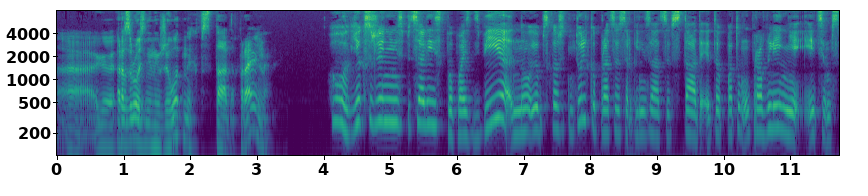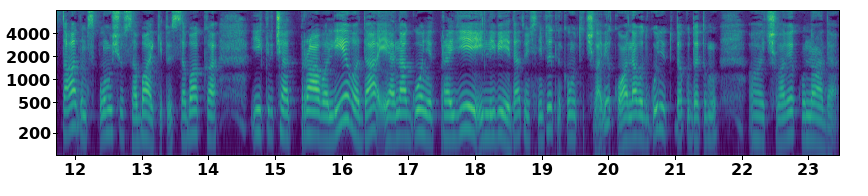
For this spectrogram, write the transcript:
разрозненных животных в стадо, правильно? О, я, к сожалению, не специалист по пастьбе, но я бы сказала, что это не только процесс организации в стадо, это потом управление этим стадом с помощью собаки. То есть собака, ей кричат право-лево, да, и она гонит правее и левее, да, то есть не обязательно кому-то человеку, а она вот гонит туда, куда этому э, человеку надо.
